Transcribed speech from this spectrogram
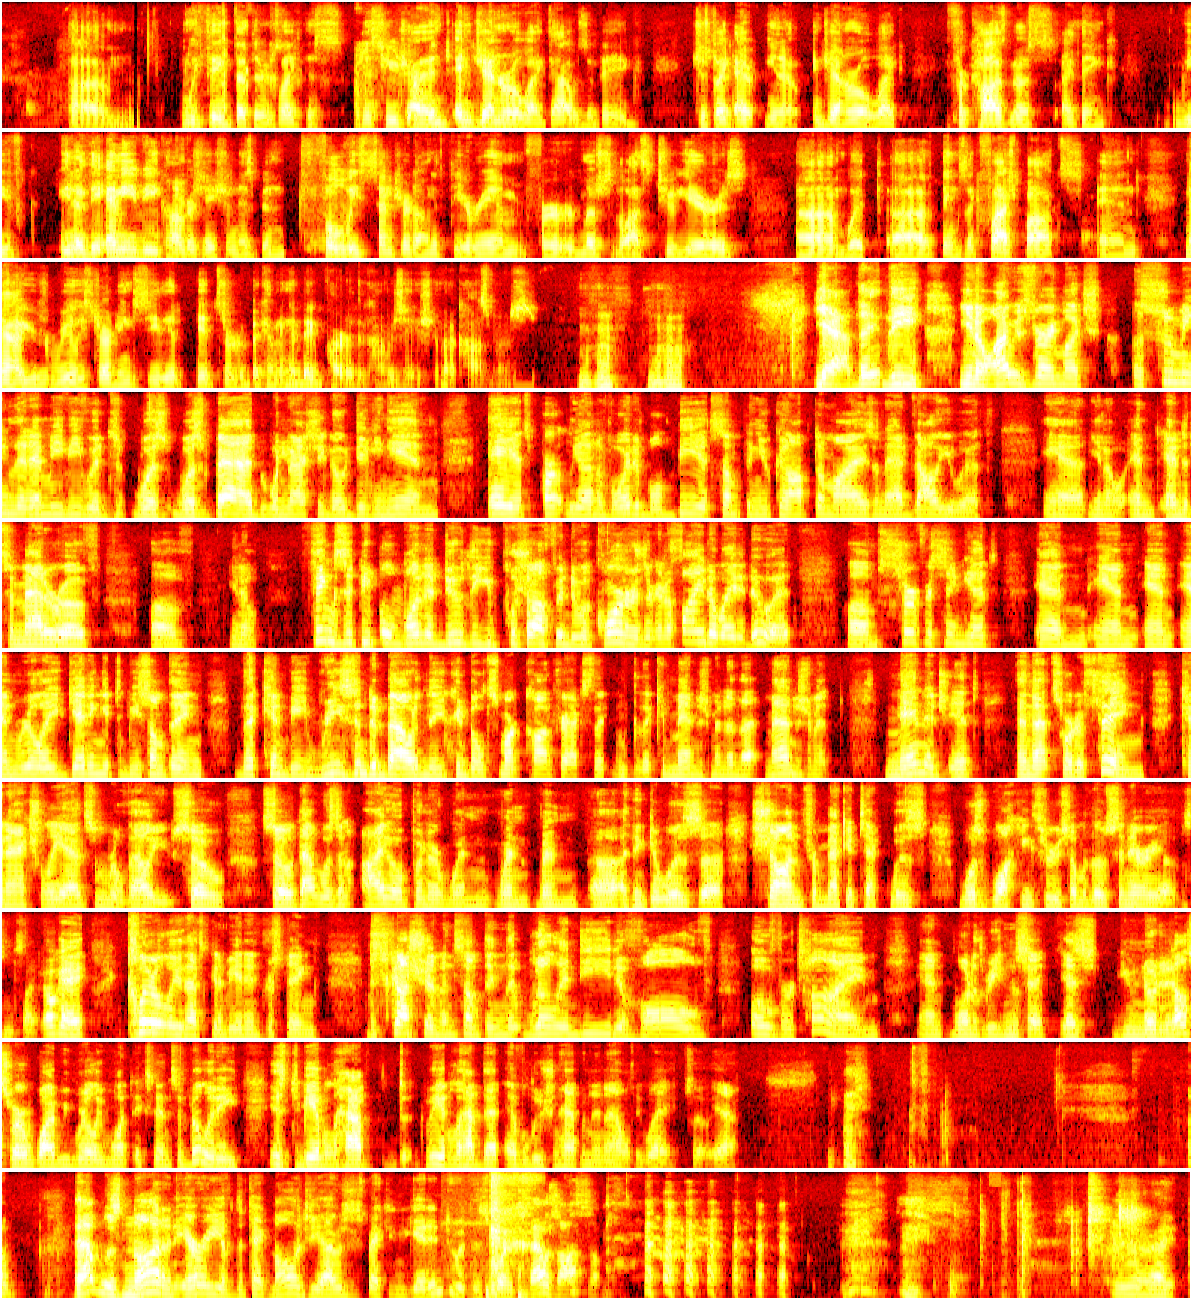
um, we think that there's like this this huge and in general like that was a big just like you know in general like for cosmos i think we've you know the mev conversation has been fully centered on ethereum for most of the last two years um, with uh, things like Flashbots and now you're really starting to see that it's sort of becoming a big part of the conversation about cosmos Yeah, the the you know I was very much assuming that MEV was was was bad, when you actually go digging in, a it's partly unavoidable. B it's something you can optimize and add value with, and you know and and it's a matter of of you know things that people want to do that you push off into a corner. They're going to find a way to do it. Um, surfacing it and and and and really getting it to be something that can be reasoned about, and that you can build smart contracts that that can management and that management manage it and that sort of thing can actually add some real value. So so that was an eye opener when when when uh, I think it was uh, Sean from Mekatek was was walking through some of those scenarios. And it's like, okay, clearly that's going to be an interesting discussion and something that will indeed evolve over time. And one of the reasons that, as you noted elsewhere, why we really want extensibility is to be able to have to be able to have that evolution happen in a healthy way. So yeah. Uh, That was not an area of the technology I was expecting to get into at this point. That was awesome. All right.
